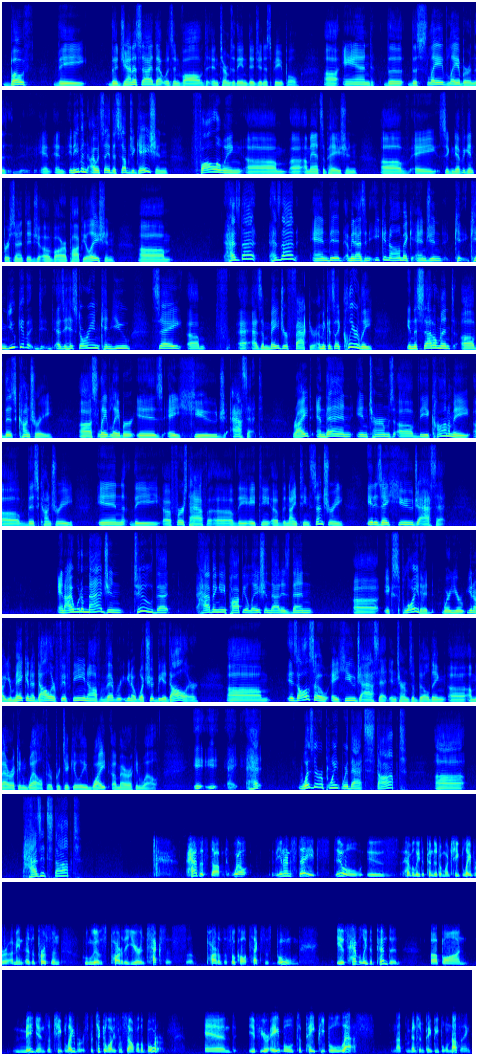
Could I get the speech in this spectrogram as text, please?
both the the genocide that was involved in terms of the indigenous people, uh, and the the slave labor and the and, and and even I would say the subjugation following um, uh, emancipation of a significant percentage of our population. Um, has that has that ended? I mean, as an economic engine, can, can you give it as a historian? Can you say um, f- as a major factor? I mean, because like clearly, in the settlement of this country, uh, slave labor is a huge asset, right? And then in terms of the economy of this country in the uh, first half of the 18th of the 19th century, it is a huge asset. And I would imagine too that having a population that is then uh, exploited, where you're you know you're making a dollar fifteen off of every you know what should be a dollar, um, is also a huge asset in terms of building uh, American wealth, or particularly white American wealth. It, it, was there a point where that stopped? Uh, has it stopped? Has it stopped? Well, the United States still is heavily dependent on cheap labor. I mean, as a person who lives part of the year in Texas, uh, part of the so-called Texas boom, is heavily dependent upon millions of cheap laborers, particularly from south of the border. And if you're able to pay people less, not to mention pay people nothing,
